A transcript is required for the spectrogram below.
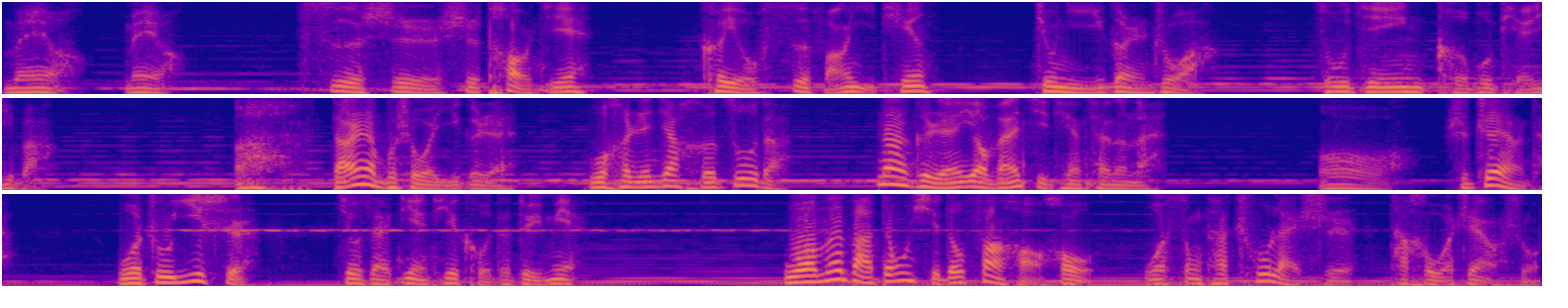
没有，没有，四室是套间，可有四房一厅，就你一个人住啊？租金可不便宜吧？”“啊，当然不是我一个人，我和人家合租的，那个人要晚几天才能来。”“哦，是这样的，我住一室，就在电梯口的对面。”我们把东西都放好后，我送他出来时，他和我这样说。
